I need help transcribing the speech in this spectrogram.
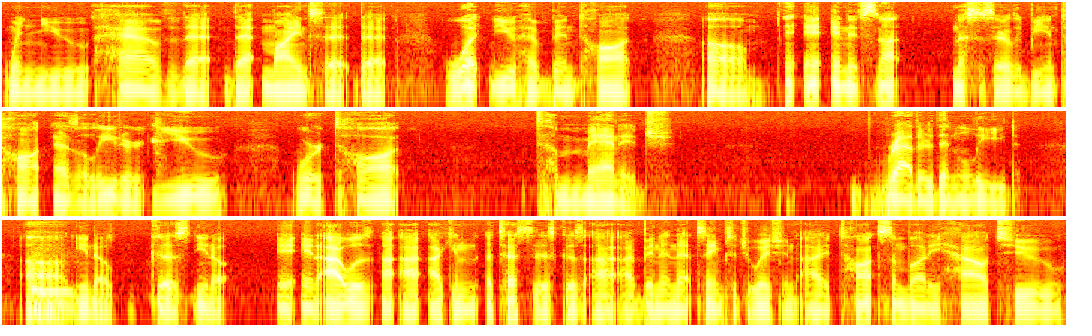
When you have that that mindset that what you have been taught um, and, and it's not necessarily being taught as a leader, you were taught to manage rather than lead. Uh, mm. You know, because you know, and, and I was I, I can attest to this because I've been in that same situation. I taught somebody how to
